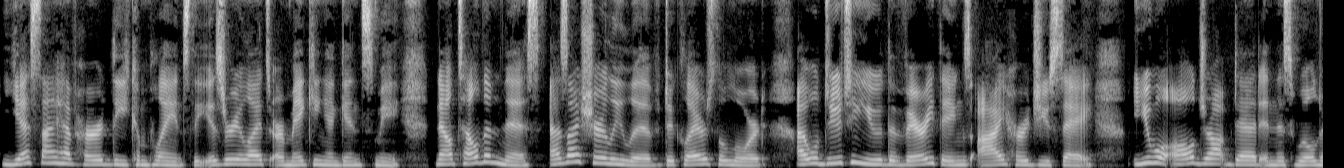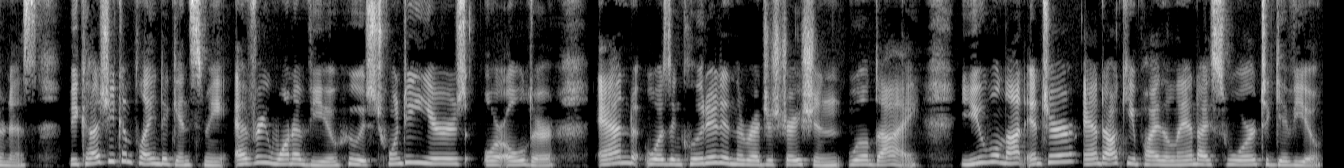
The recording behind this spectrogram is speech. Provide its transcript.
Yes, I have heard the complaints the Israelites are making against me. Now tell them this As I surely live, declares the Lord, I will do to you the very things I heard you say. You will all drop dead in this wilderness. Because you complained against me, every one of you who is twenty years or older and was included in the registration will die. You will not enter and occupy the land I swore to give you.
